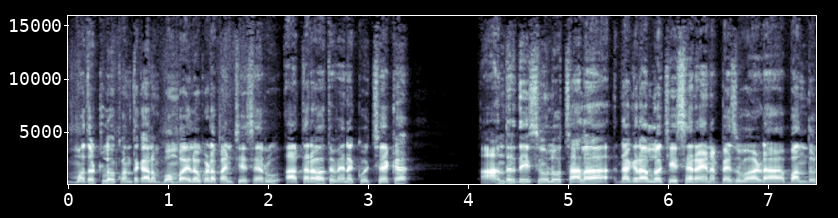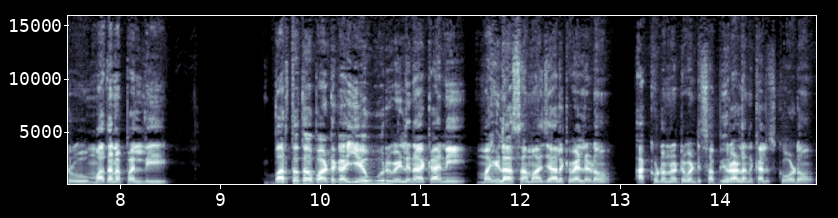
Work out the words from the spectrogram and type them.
మొదట్లో కొంతకాలం బొంబాయిలో కూడా పనిచేశారు. ఆ తర్వాత వెనక్కి వచ్చాక ఆంధ్రదేశంలో చాలా నగరాల్లో చేశారు ఆయన. బెజవాడ బందరు మదనపల్లి. భర్తతో పాటుగా ఏ ఊరు వెళ్ళినా కానీ మహిళా సమాజాలకు వెళ్ళడం అక్కడున్నటువంటి సభ్యురాళ్ళని కలుసుకోవడం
